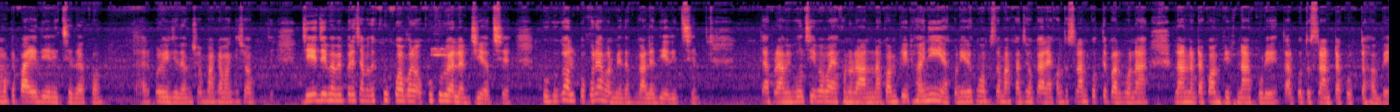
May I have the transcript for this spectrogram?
আমাকে পায়ে দিয়ে দিচ্ছে, দেখো। তারপরে ওই যে দেখো, সব মাখামাখি সব যে যেভাবে পেরেছে, আমাদের খুকু আবার, কুকুরও অ্যালার্জি আছে। কুকুকে অল্প করে আমার মেয়ে দেখো গালে দিয়ে দিচ্ছে। তারপরে আমি বলছি, বাবা এখনও রান্না কমপ্লিট হয়নি, এখন এরকম অবস্থা, মাখা ঝোঁকা এখন তো স্নান করতে পারব না। রান্নাটা কমপ্লিট না করে তারপর তো স্নানটা করতে হবে।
